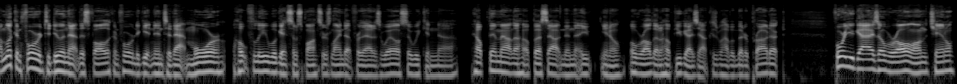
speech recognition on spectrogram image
I'm looking forward to doing that this fall. Looking forward to getting into that more. Hopefully, we'll get some sponsors lined up for that as well, so we can uh, help them out. They'll help us out, and then they, you know, overall, that'll help you guys out because we'll have a better product for you guys overall on the channel,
